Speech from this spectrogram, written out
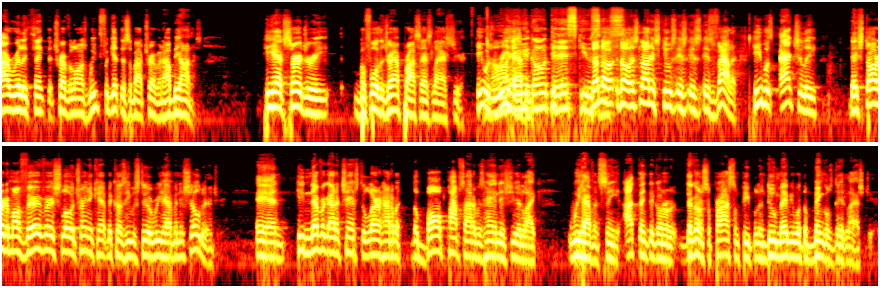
I really think that Trevor Lawrence, we forget this about Trevor, and I'll be honest. He had surgery before the draft process last year. He was oh, rehabbing. Here we go with the excuses. No, no, no. It's not an excuse. It's, it's, it's valid. He was actually. They started him off very, very slow in training camp because he was still rehabbing his shoulder injury, and he never got a chance to learn how to. The ball pops out of his hand this year like we haven't seen. I think they're gonna they're gonna surprise some people and do maybe what the Bengals did last year.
